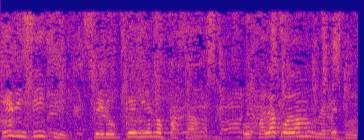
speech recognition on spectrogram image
Qué difícil, pero qué bien lo pasamos. Ojalá podamos repetir.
